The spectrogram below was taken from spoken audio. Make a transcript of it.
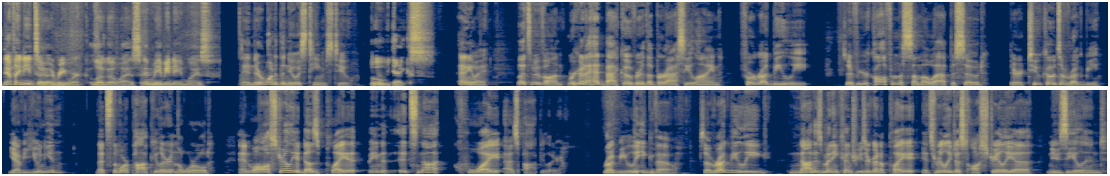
definitely needs a rework logo wise and maybe name wise. And they're one of the newest teams too. Ooh, yikes! Anyway, let's move on. We're gonna head back over the Barassi line for rugby league. So if you recall from the Samoa episode, there are two codes of rugby. You have a union, that's the more popular in the world. And while Australia does play it, I mean, it's not quite as popular. Rugby league, though. So, rugby league, not as many countries are going to play it. It's really just Australia, New Zealand,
